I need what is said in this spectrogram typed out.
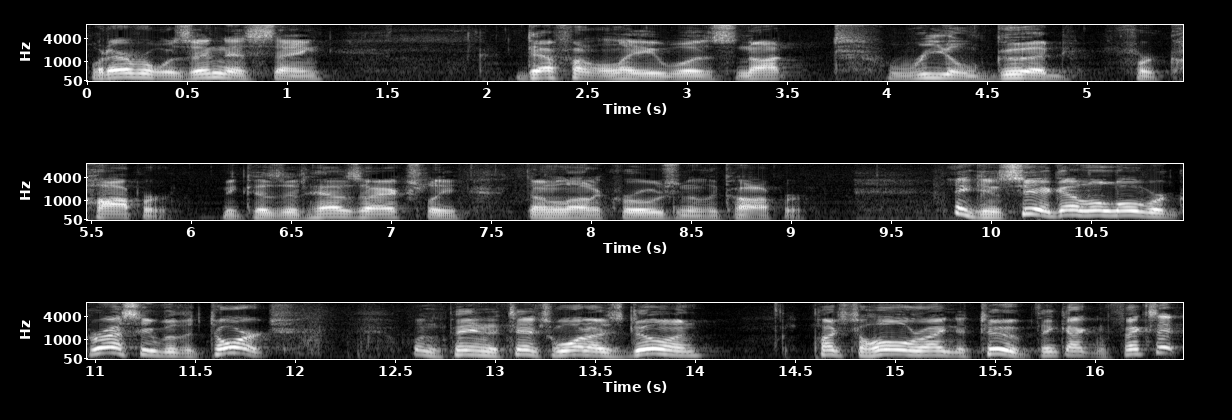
whatever was in this thing definitely was not real good for copper because it has actually done a lot of corrosion of the copper. You can see I got a little over aggressive with the torch. Wasn't paying attention to what I was doing. Punched a hole right in the tube. Think I can fix it?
